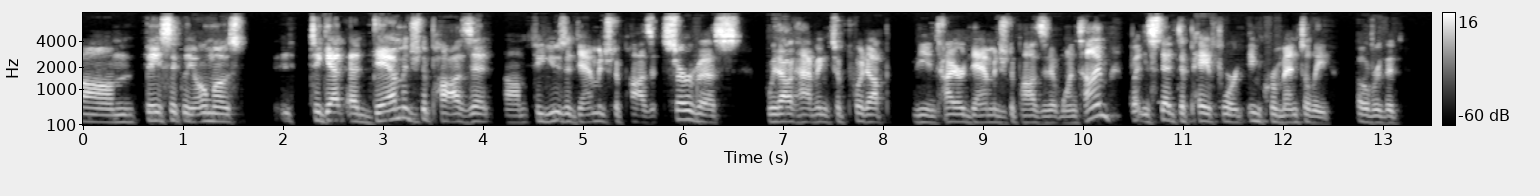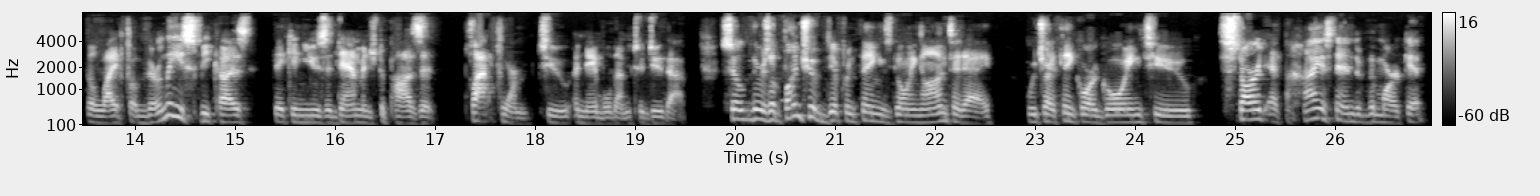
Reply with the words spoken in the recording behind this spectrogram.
um, basically almost to get a damage deposit, um, to use a damage deposit service without having to put up the entire damage deposit at one time, but instead to pay for it incrementally over the, the life of their lease because they can use a damage deposit platform to enable them to do that. So there's a bunch of different things going on today, which I think are going to start at the highest end of the market.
